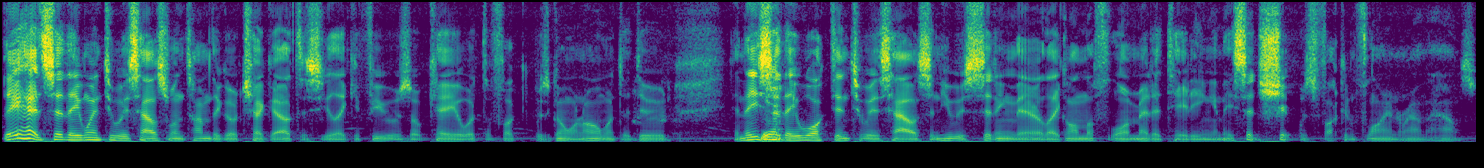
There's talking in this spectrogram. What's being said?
They had said they went to his house one time to go check out to see like if he was okay or what the fuck was going on with the dude. And they Yeah. said they walked into his house and he was sitting there like on the floor meditating and they said shit was fucking flying around the house.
